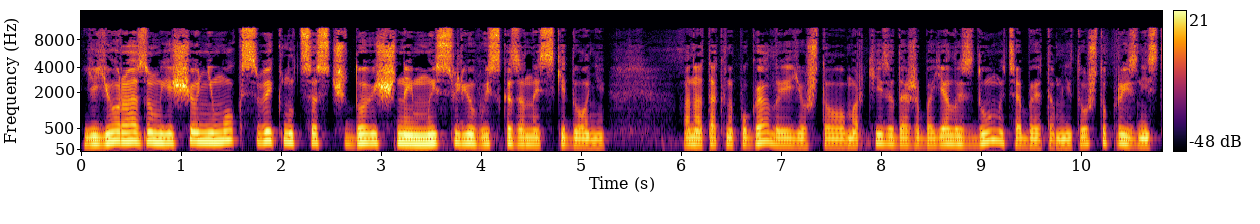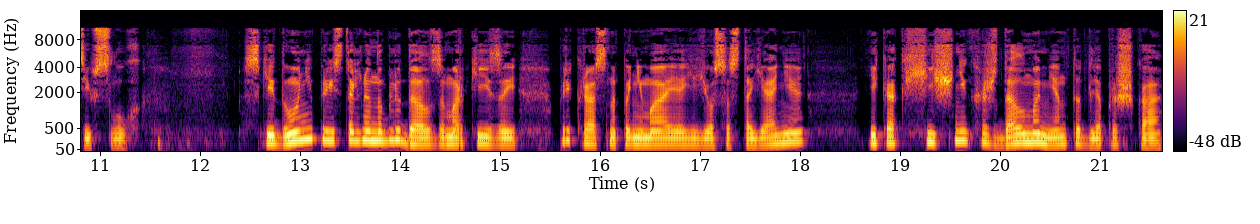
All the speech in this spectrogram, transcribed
Ее разум еще не мог свыкнуться с чудовищной мыслью, высказанной Скидоне. Она так напугала ее, что маркиза даже боялась думать об этом, не то что произнести вслух. Скидони пристально наблюдал за маркизой, прекрасно понимая ее состояние, и как хищник ждал момента для прыжка.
